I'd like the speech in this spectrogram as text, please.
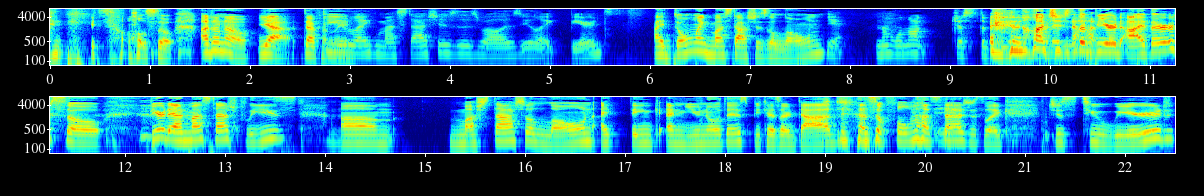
it's also i don't know yeah definitely. Do you like mustaches as well as you like beards? i don't like mustaches alone Yeah. No, well, not just the beard. not part and just the not beard either so beard and mustache please um mustache alone i think and you know this because our dad has a full mustache it's like just too weird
